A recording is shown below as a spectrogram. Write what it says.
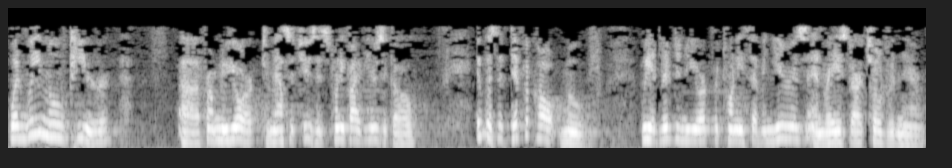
When we moved here uh, from New York to Massachusetts 25 years ago, it was a difficult move. We had lived in New York for 27 years and raised our children there.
